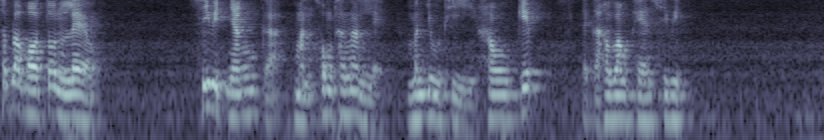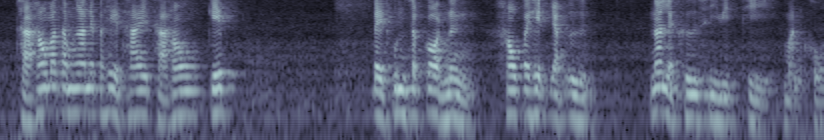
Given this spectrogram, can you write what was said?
สำหรับบอต้นแล้ว ชีวิตยังก็มั่นคงทั้งนั้นแหละ มันอยู่ที่เฮาเก็บและก็เฮาวางแผนชีวิตถ้าเฮามาทำงานในประเทศไทยถ้าเฮาเก็บได้ทุนสักก้อนหนึ่ง เฮาไปเฮ็ดอย่างอื่น นั่นแหละคือชีวิตที่มั่นคง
